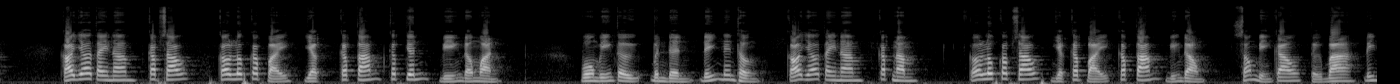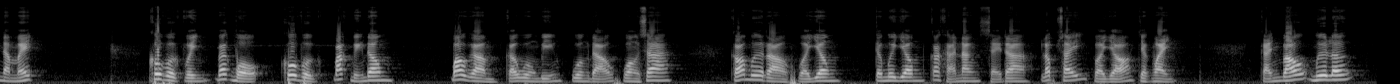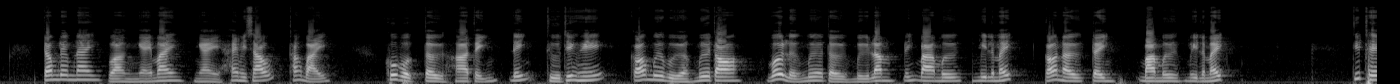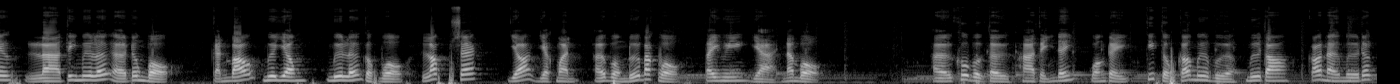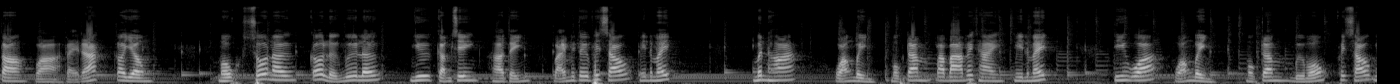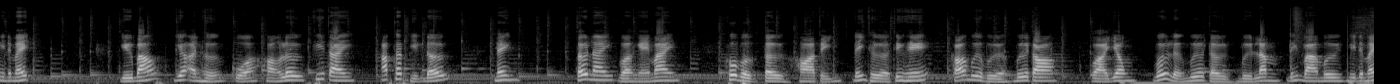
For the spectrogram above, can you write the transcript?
Có gió Tây Nam cấp 6, có lúc cấp 7, giật cấp 8, cấp 9, biển động mạnh. Vùng biển từ Bình Định đến Ninh Thuận có gió Tây Nam cấp 5, có lúc cấp 6, giật cấp 7, cấp 8, biển động, sóng biển cao từ 3 đến 5 mét. Khu vực Vịnh Bắc Bộ, khu vực Bắc Biển Đông, bao gồm cả vùng biển quần đảo Hoàng Sa, có mưa rào và dông. Trong mưa dông có khả năng xảy ra lốc xoáy và gió giật mạnh. Cảnh báo mưa lớn trong đêm nay và ngày mai ngày 26 tháng 7, khu vực từ Hà Tĩnh đến Thừa Thiên Huế có mưa vừa mưa to với lượng mưa từ 15 đến 30 mm, có nơi trên 30 mm. Tiếp theo là tuy mưa lớn ở Trung Bộ, cảnh báo mưa dông, mưa lớn cục bộ, lốc xét, gió giật mạnh ở vùng núi Bắc Bộ, Tây Nguyên và Nam Bộ. Ở khu vực từ Hà Tĩnh đến Quảng Trị tiếp tục có mưa vừa, mưa to, có nơi mưa rất to và rải rác có dông một số nơi có lượng mưa lớn như Cẩm Xuyên, Hà Tĩnh 74,6 mm, Minh Hóa, Quảng Bình 133,2 mm, Tiên Hóa, Quảng Bình 114,6 mm. Dự báo do ảnh hưởng của hoàn lưu phía Tây áp thấp nhiệt đới nên tối nay và ngày mai khu vực từ Hòa Tĩnh đến Thừa Thiên Huế có mưa vừa mưa to và dông với lượng mưa từ 15 đến 30 mm,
